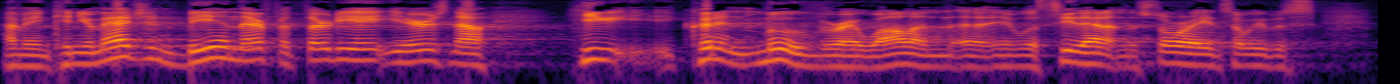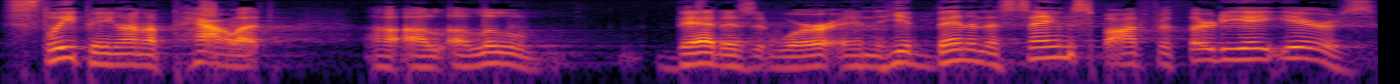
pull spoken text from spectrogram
I mean, can you imagine being there for 38 years? Now, he couldn't move very well, and uh, we'll see that in the story. And so he was sleeping on a pallet, a, a little bed, as it were, and he had been in the same spot for 38 years.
